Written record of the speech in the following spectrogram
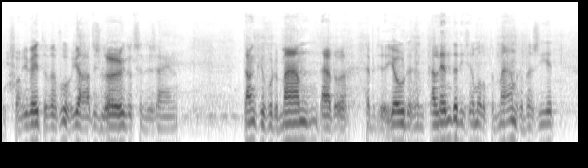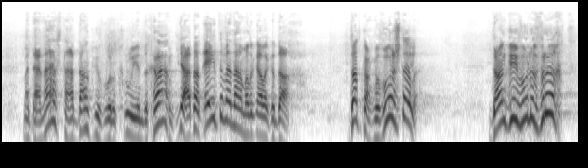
Ik van, u weet er waarvoor. Ja, het is leuk dat ze er zijn. Dank u voor de maan. Daardoor hebben de Joden hun kalender, die is helemaal op de maan gebaseerd. Maar daarna staat, dank u voor het groeiende graan. Ja, dat eten we namelijk elke dag. Dat kan ik me voorstellen. Dank u voor de vrucht.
